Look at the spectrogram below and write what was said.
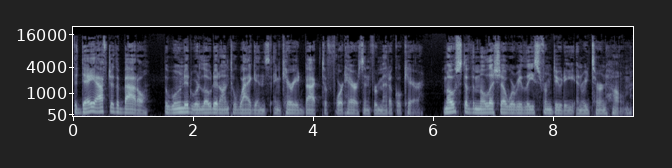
The day after the battle, the wounded were loaded onto wagons and carried back to Fort Harrison for medical care. Most of the militia were released from duty and returned home.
